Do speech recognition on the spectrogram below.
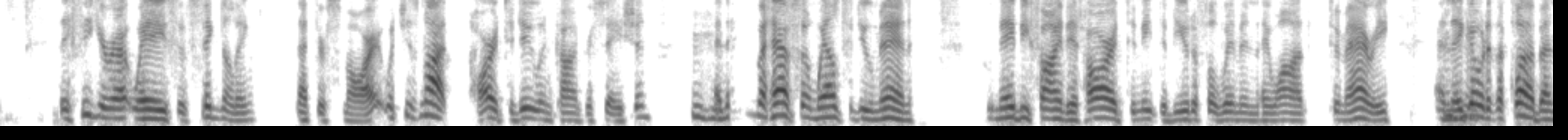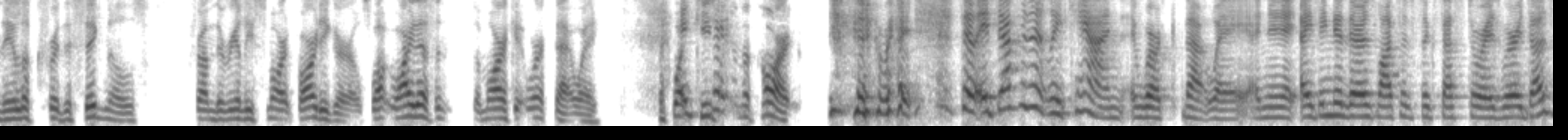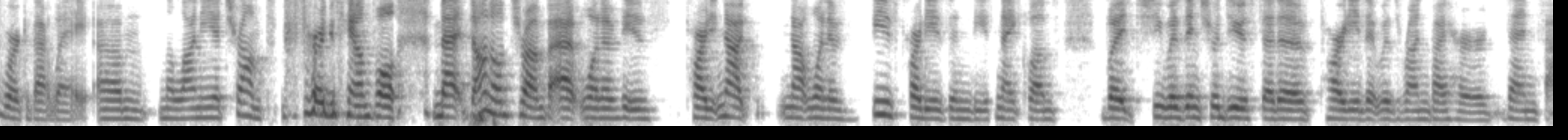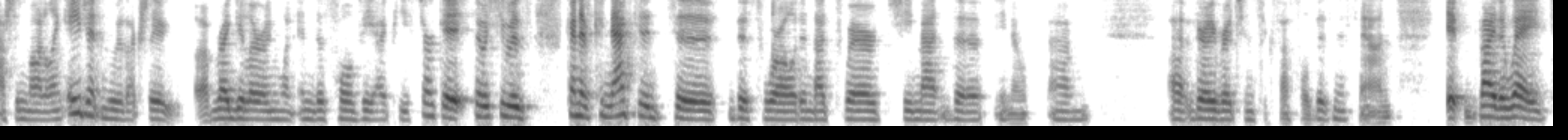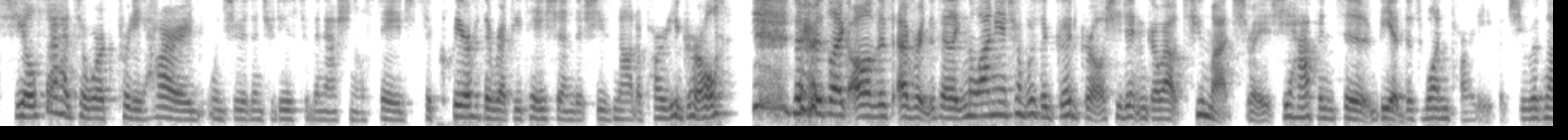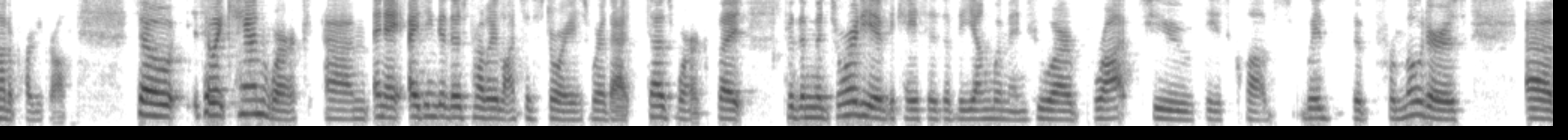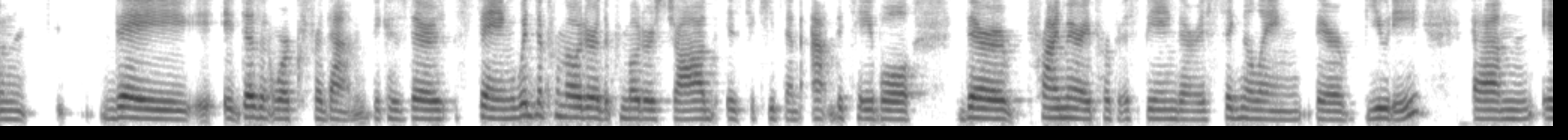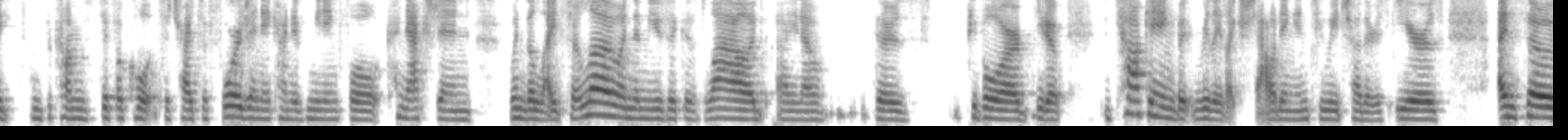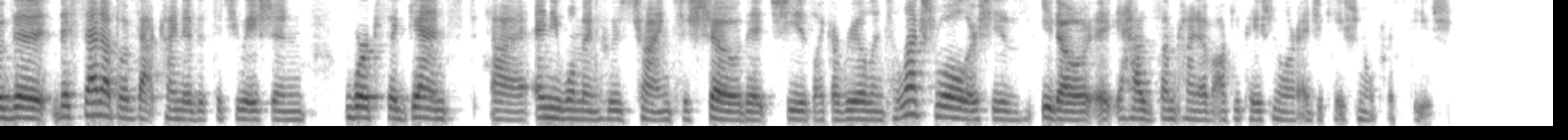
they figure out ways of signaling that they're smart, which is not hard to do in conversation. Mm-hmm. And then you would have some well-to-do men who maybe find it hard to meet the beautiful women they want to marry, and mm-hmm. they go to the club and they look for the signals from the really smart party girls. Why, why doesn't the market work that way? What keeps them apart? right. So it definitely can work that way. I mean, I think that there's lots of success stories where it does work that way. Um, Melania Trump, for example, met Donald Trump at one of these party, not not one of these parties in these nightclubs, but she was introduced at a party that was run by her then fashion modeling agent, who was actually a regular in one in this whole VIP circuit. So she was kind of connected to this world, and that's where she met the you know. Um, a very rich and successful businessman. It, by the way, she also had to work pretty hard when she was introduced to the national stage to clear the reputation that she's not a party girl. there was like all this effort to say like Melania Trump was a good girl. She didn't go out too much, right? She happened to be at this one party, but she was not a party girl. So, so it can work. Um, and I, I think that there's probably lots of stories where that does work. But for the majority of the cases of the young women who are brought to these clubs with the promoters, um, they it doesn't work for them because they're staying with the promoter the promoter's job is to keep them at the table. Their primary purpose being there is signaling their beauty. Um, it becomes difficult to try to forge any kind of meaningful connection when the lights are low and the music is loud. Uh, you know there's people are you know talking but really like shouting into each other's ears. And so the the setup of that kind of a situation works against uh, any woman who's trying to show that she is like a real intellectual or she's, you know, has some kind of occupational or educational prestige.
